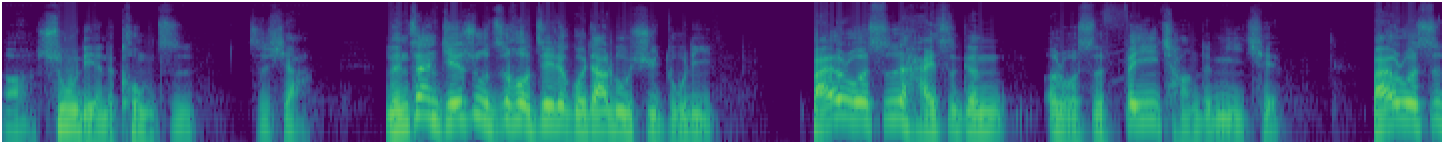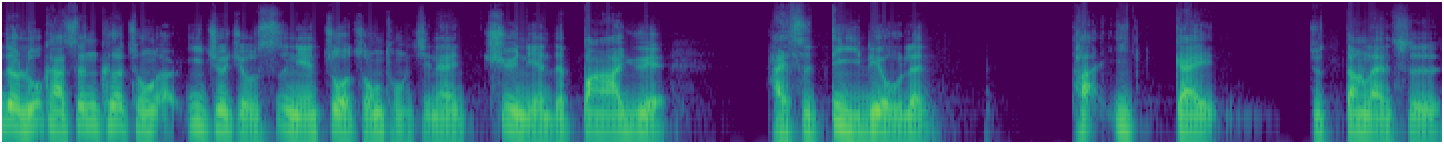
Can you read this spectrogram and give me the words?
啊苏联的控制之下。冷战结束之后，这些国家陆续独立，白俄罗斯还是跟俄罗斯非常的密切。白俄罗斯的卢卡申科从一九九四年做总统，现在去年的八月还是第六任，他应该就当然是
